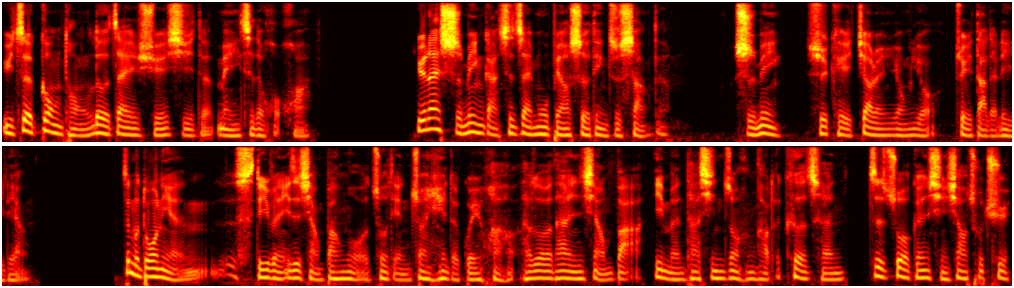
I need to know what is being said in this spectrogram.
与这共同乐在学习的每一次的火花，原来使命感是在目标设定之上的，使命是可以叫人拥有最大的力量。这么多年，Steven 一直想帮我做点专业的规划，他说他很想把一门他心中很好的课程制作跟行销出去，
